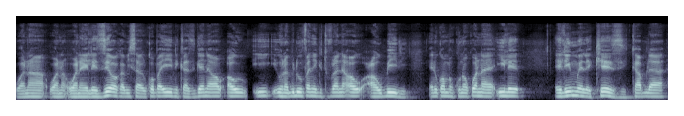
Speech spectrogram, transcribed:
wana, wana, wanaelezewa kabisa kwamba hii ni kazi gani au, au unabidi ufanye kitu fulani au haubidi, yaani kwamba kunakuwa na ile elimu elekezi kabla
